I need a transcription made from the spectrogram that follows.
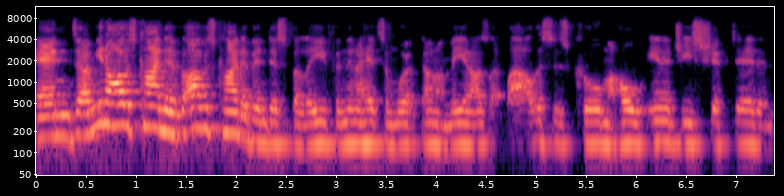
And um, you know, I was kind of I was kind of in disbelief, and then I had some work done on me, and I was like, wow, this is cool. My whole energy shifted, and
